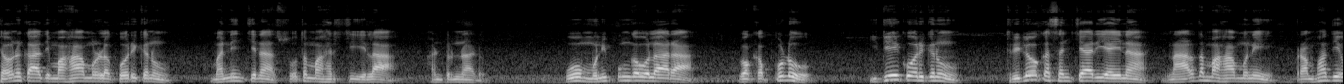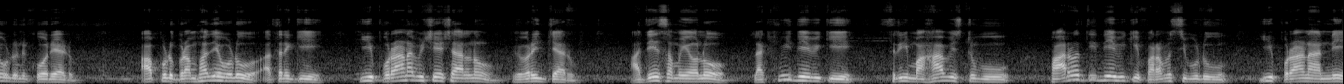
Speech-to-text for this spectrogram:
శౌనకాది మహామునుల కోరికను మన్నించిన సూత మహర్షి ఇలా అంటున్నాడు. ఓ మునిపుంగవులారా ఒకప్పుడు ఇదే కోరికను త్రిలోక సంచారి అయిన నారద మహాముని బ్రహ్మదేవుడిని కోరాడు. అప్పుడు బ్రహ్మదేవుడు అతనికి ఈ పురాణ విశేషాలను వివరించారు. అదే సమయంలో లక్ష్మీదేవికి శ్రీ మహావిష్ణువు పార్వతీదేవికి పరమశివుడు ఈ పురాణాన్ని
